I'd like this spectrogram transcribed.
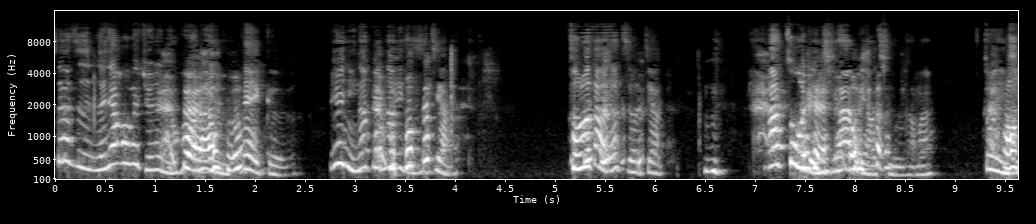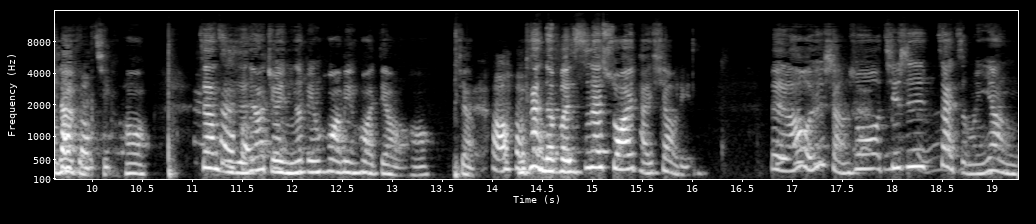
这样子，人家会不会觉得你的话很那个？因为你那边都一直是这样，从头到尾就只有这样。他做点其他表情好吗？做点其他表情哦，这样子人家觉得你那边画面坏掉了哈。这样，你看你的粉丝在刷一排笑脸。对，然后我就想说，其实再怎么样，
